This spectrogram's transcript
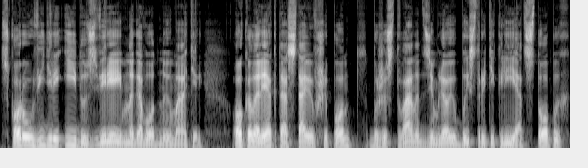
Скоро увидели Иду, зверей многоводную матерь, Около лекта, оставивши понт, божества над землею быстро текли, и от стоп их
